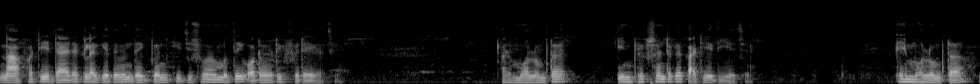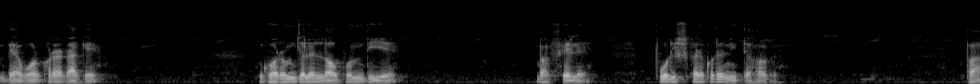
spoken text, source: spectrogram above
না ফাটিয়ে ডাইরেক্ট লাগিয়ে দেবেন, দেখবেন কিছু সময়ের মধ্যেই অটোমেটিক ফেটে গেছে। আর মলমটা ইনফেকশনটাকে কাটিয়ে দিয়েছে। এই মলমটা ব্যবহার করার আগে গরম জলে লবণ দিয়ে বা ফেলে পরিষ্কার করে নিতে হবে। বা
